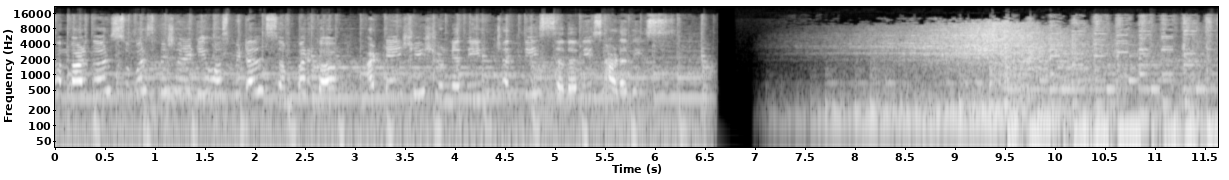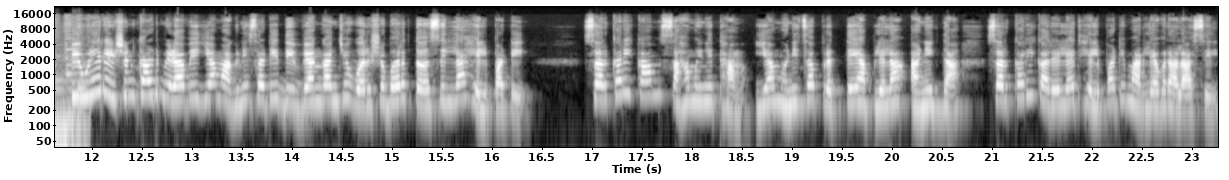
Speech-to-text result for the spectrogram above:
खंबाळकर सुपर स्पेशालिटी हॉस्पिटल संपर्क अठ्ठ्याऐंशी शून्य तीन छत्तीस सदतीस अडतीस. पिवळे रेशन कार्ड मिळावे या मागणीसाठी दिव्यांगांचे वर्षभर तहसीलला हेलपाटे. सरकारी काम सहा महिने थांब या म्हणीचा प्रत्यय आपल्याला अनेकदा सरकारी कार्यालयात हेलपाटे मारल्यावर आला असेल.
